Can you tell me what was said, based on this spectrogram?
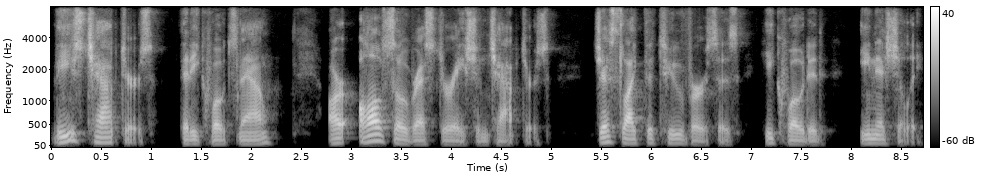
these chapters that he quotes now are also restoration chapters, just like the two verses he quoted initially.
